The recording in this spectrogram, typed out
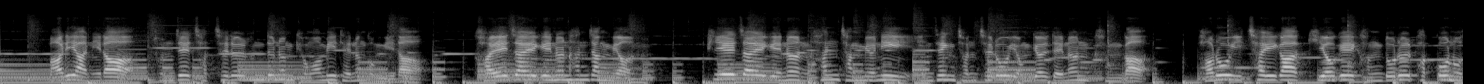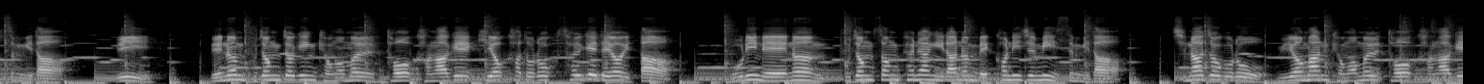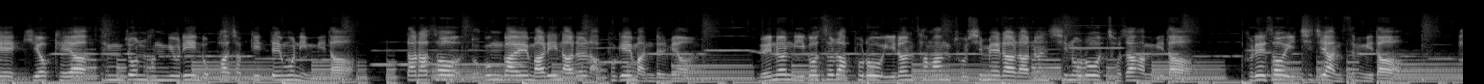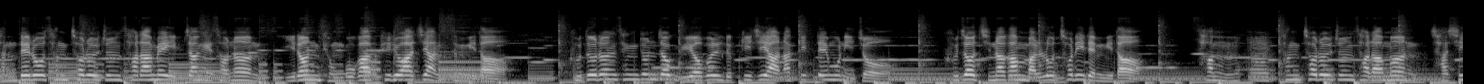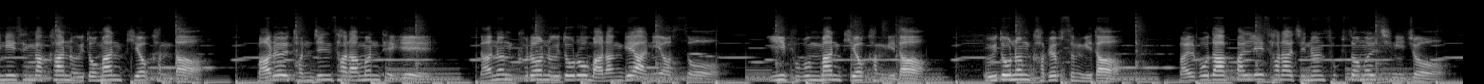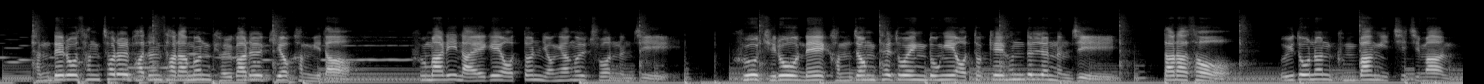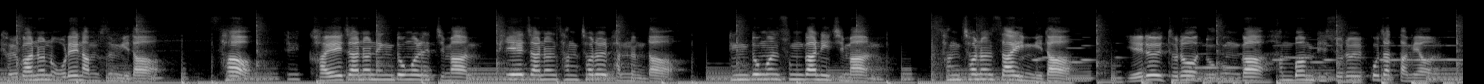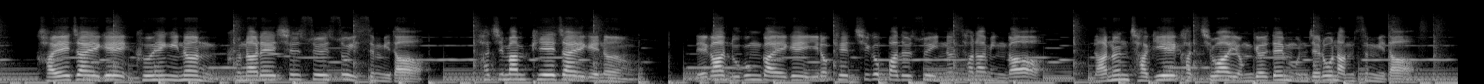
말이 아니라 존재 자체를 흔드는 경험이 되는 겁니다. 가해자에게는 한 장면, 피해자에게는 한 장면이 인생 전체로 연결되는 감각. 바로 이 차이가 기억의 강도를 바꿔놓습니다. 위. 뇌는 부정적인 경험을 더 강하게 기억하도록 설계되어 있다. 우리 뇌에는 부정성 편향이라는 메커니즘이 있습니다. 진화적으로 위험한 경험을 더 강하게 기억해야 생존 확률이 높아졌기 때문입니다. 따라서 누군가의 말이 나를 아프게 만들면 뇌는 이것을 앞으로 이런 상황 조심해라 라는 신호로 저장합니다. 그래서 잊히지 않습니다. 반대로 상처를 준 사람의 입장에서는 이런 경고가 필요하지 않습니다. 그들은 생존적 위협을 느끼지 않았기 때문이죠. 그저 지나간 말로 처리됩니다. 3. 상처를 준 사람은 자신이 생각한 의도만 기억한다. 말을 던진 사람은 대개 나는 그런 의도로 말한 게 아니었어. 이 부분만 기억합니다. 의도는 가볍습니다. 말보다 빨리 사라지는 속성을 지니죠. 반대로 상처를 받은 사람은 결과를 기억합니다. 그 말이 나에게 어떤 영향을 주었는지, 그 뒤로 내 감정, 태도, 행동이 어떻게 흔들렸는지, 따라서 의도는 금방 잊히지만 결과는 오래 남습니다. 4. 가해자는 행동을 했지만 피해자는 상처를 받는다. 행동은 순간이지만 상처는 쌓입니다. 예를 들어 누군가 한 번 비수를 꽂았다면 가해자에게 그 행위는 그날의 실수일 수 있습니다. 하지만 피해자에게는 내가 누군가에게 이렇게 취급받을 수 있는 사람인가? 라는 자기의 가치와 연결된 문제로 남습니다.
